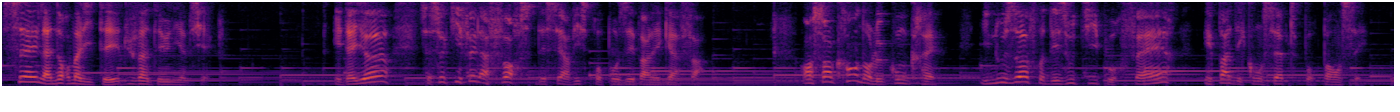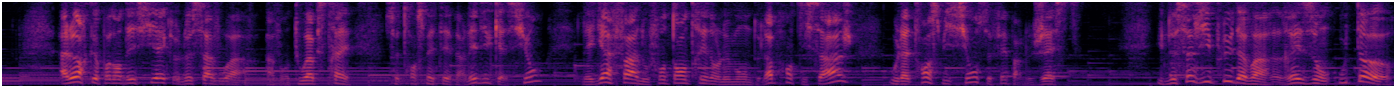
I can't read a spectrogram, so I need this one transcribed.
C'est la normalité du XXIe siècle. Et d'ailleurs, c'est ce qui fait la force des services proposés par les GAFA. En s'ancrant dans le concret, ils nous offrent des outils pour faire et pas des concepts pour penser. Alors que pendant des siècles, le savoir, avant tout abstrait, se transmettait par l'éducation, les GAFA nous font entrer dans le monde de l'apprentissage où la transmission se fait par le geste. Il ne s'agit plus d'avoir raison ou tort,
